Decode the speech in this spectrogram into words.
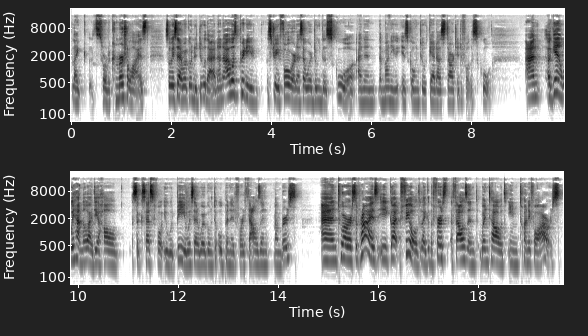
like sort of commercialized. So we said we're going to do that, and I was pretty straightforward. I said we're doing the school, and then the money is going to get us started for the school. And again, we had no idea how successful it would be. We said we're going to open it for a thousand members and to our surprise, it got filled. Like the first thousand went out in 24 hours.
